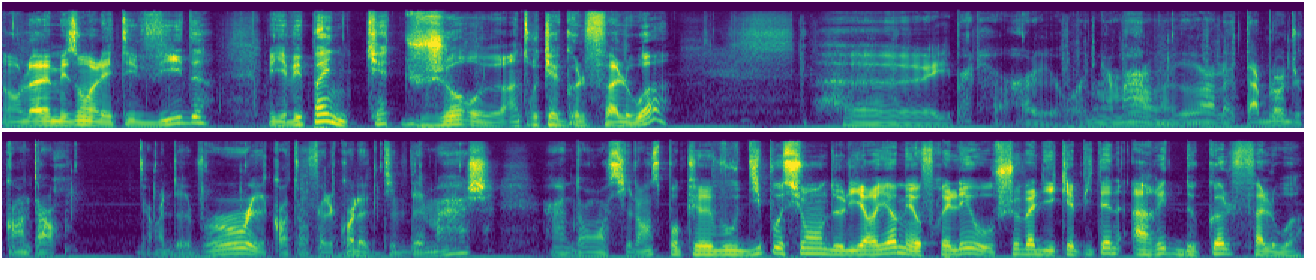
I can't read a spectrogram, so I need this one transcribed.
Non là la maison elle était vide. Mais il n'y avait pas une quête du genre un truc à Golfalois euh, le tableau du compteur. Rendez-vous et quand on fait le collectif des mages, un don au silence. Procurez-vous 10 potions de lyrium et offrez-les au chevalier capitaine Harid de Golfalois.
